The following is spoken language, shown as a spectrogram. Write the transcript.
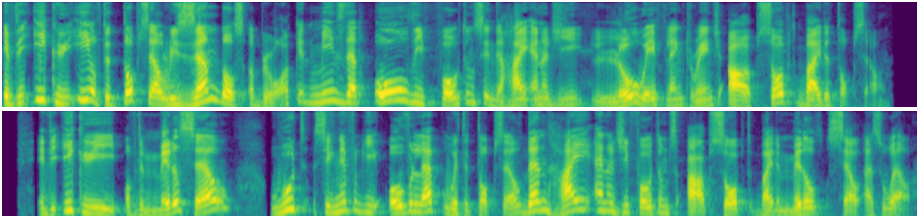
If the EQE of the top cell resembles a block, it means that all the photons in the high energy, low wavelength range are absorbed by the top cell. In the EQE of the middle cell would significantly overlap with the top cell, then high energy photons are absorbed by the middle cell as well.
